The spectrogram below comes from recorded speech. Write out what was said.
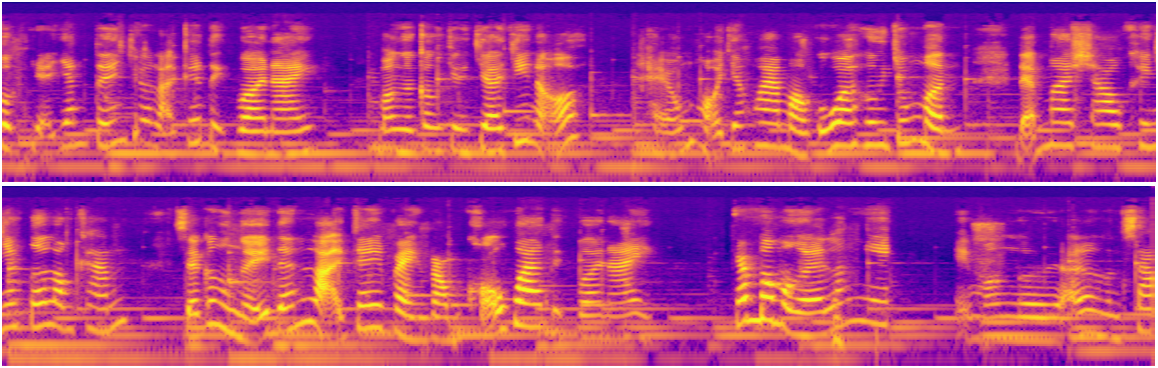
vực dậy danh tiếng cho lại cái tuyệt vời này. Mọi người còn chần chờ chi nữa, hãy ủng hộ cho hoa màu của quê hương chúng mình để mai sau khi nhắc tới Long Khánh sẽ có người nghĩ đến lại cây vàng rồng khổ qua tuyệt vời này. Cảm ơn mọi người đã lắng nghe. Hẹn mọi người ở lần sau.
